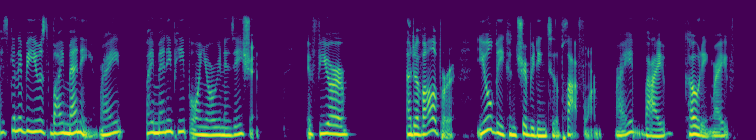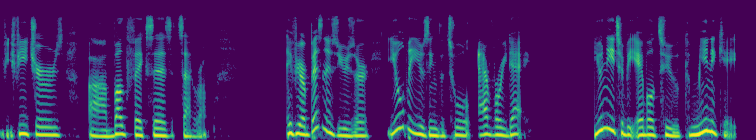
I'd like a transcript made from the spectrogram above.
is going to be used by many right? By many people in your organization. If you're a developer you'll be contributing to the platform right? By coding right? F- features uh, bug fixes etc if you're a business user you'll be using the tool every day you need to be able to communicate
